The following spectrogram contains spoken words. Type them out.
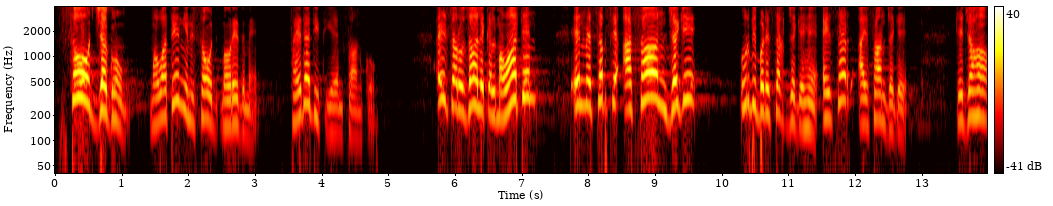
سو جگہوں مواتین یعنی سو مورد میں فائدہ دیتی ہے انسان کو. ایسر ذالک المواتن ان میں سب سے آسان جگہ اور بھی بڑے سخت جگہ ہیں. ایسر آسان جگہ کہ جہاں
